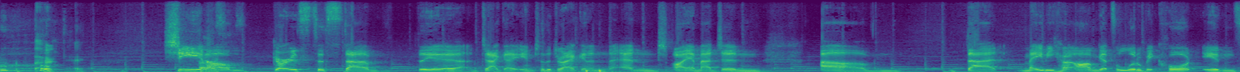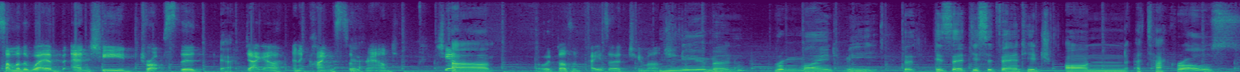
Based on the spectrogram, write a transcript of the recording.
Okay. She um, goes to stab the uh, dagger into the dragon, and I imagine um, that maybe her arm gets a little bit caught in some of the web, and she drops the Yeah. dagger, and it clangs to the ground. She has, Um, so it doesn't phase her too much. Newman, remind me that is there disadvantage on attack rolls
